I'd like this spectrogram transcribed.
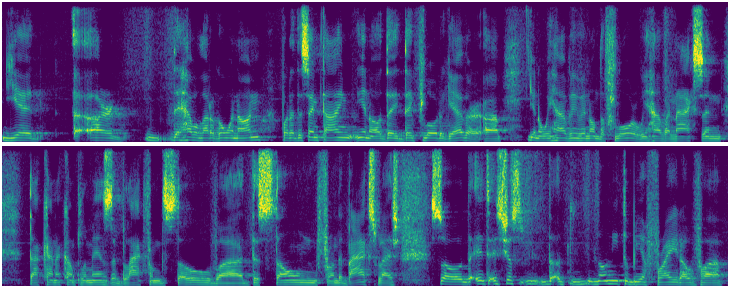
yeah are they have a lot of going on but at the same time you know they, they flow together uh, you know we have even on the floor we have an accent that kind of complements the black from the stove uh, the stone from the backsplash so it, it's just no need to be afraid of uh,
